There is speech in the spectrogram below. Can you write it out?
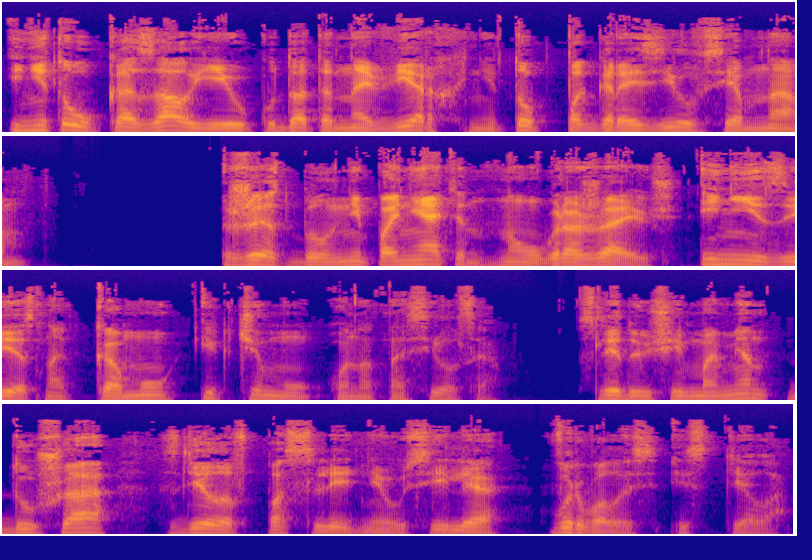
и не то указал ею куда-то наверх, не то погрозил всем нам. Жест был непонятен, но угрожающий, и неизвестно к кому и к чему он относился. В следующий момент душа, сделав последнее усилие, вырвалась из тела.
